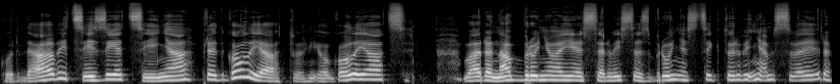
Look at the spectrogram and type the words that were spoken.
kur Dāvids iziet cīņā pret Goliātu, jo Goliāts varan apbruņojies ar visas bruņas, cik tur viņam svēra.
